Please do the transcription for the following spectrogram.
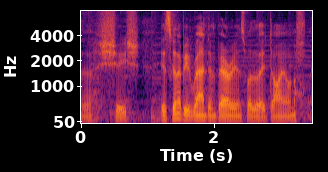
Ugh, sheesh. It's going to be random variants whether they die or not, Not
